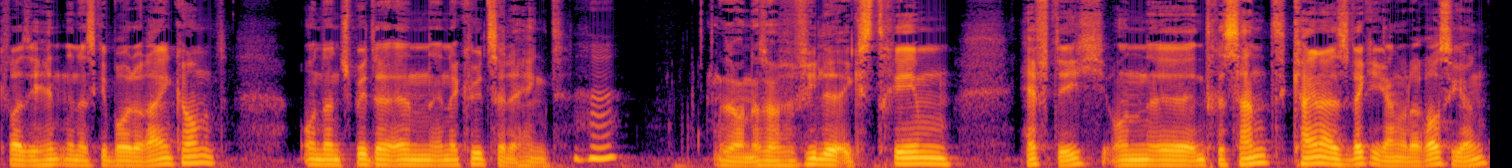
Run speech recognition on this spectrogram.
quasi hinten in das Gebäude reinkommt und dann später in, in der Kühlzelle hängt. Mhm. So, und das war für viele extrem heftig und äh, interessant. Keiner ist weggegangen oder rausgegangen,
